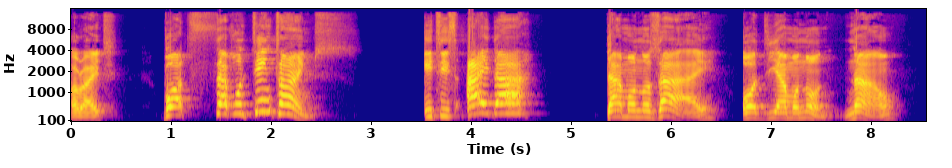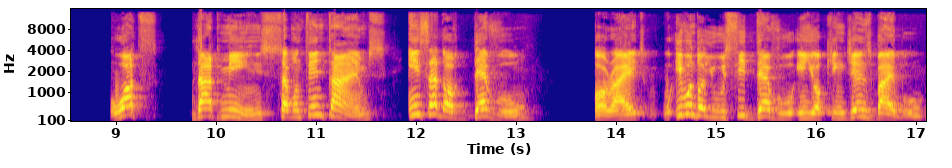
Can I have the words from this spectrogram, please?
All right? But 17 times, it is either damonozai or diamonon. Now, what that means, 17 times, instead of devil, all right. Even though you will see devil in your King James Bible,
